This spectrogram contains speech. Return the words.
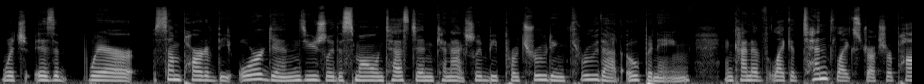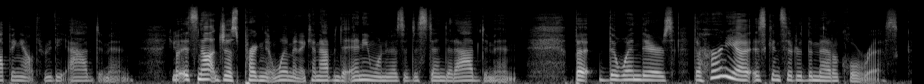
which is a, where some part of the organs, usually the small intestine, can actually be protruding through that opening and kind of like a tent like structure popping out through the abdomen. You It's not just pregnant women, it can happen to anyone who has a distended abdomen. But the, when there's the hernia is considered the medical risk.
